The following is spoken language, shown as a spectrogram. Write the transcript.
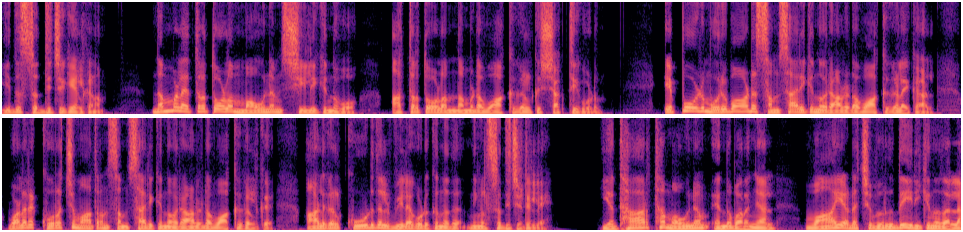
ഇത് ശ്രദ്ധിച്ചു കേൾക്കണം. നമ്മൾ എത്രത്തോളം മൗനം ശീലിക്കുന്നുവോ അത്രത്തോളം നമ്മുടെ വാക്കുകൾക്ക് ശക്തി കൂടും. എപ്പോഴും ഒരുപാട് സംസാരിക്കുന്ന ഒരാളുടെ വാക്കുകളേക്കാൾ വളരെ കുറച്ചു മാത്രം സംസാരിക്കുന്ന ഒരാളുടെ വാക്കുകൾക്ക് ആളുകൾ കൂടുതൽ വില കൊടുക്കുന്നത് നിങ്ങൾ ശ്രദ്ധിച്ചിട്ടില്ലേ? യഥാർത്ഥ മൗനം എന്ന് പറഞ്ഞാൽ വായടച്ച് വെറുതെ ഇരിക്കുന്നതല്ല.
